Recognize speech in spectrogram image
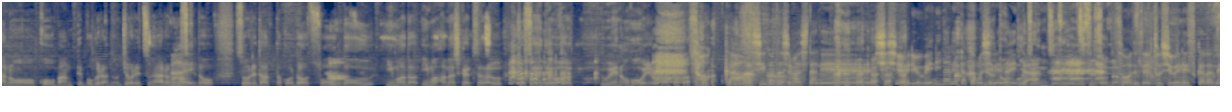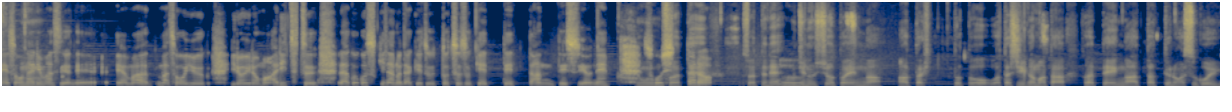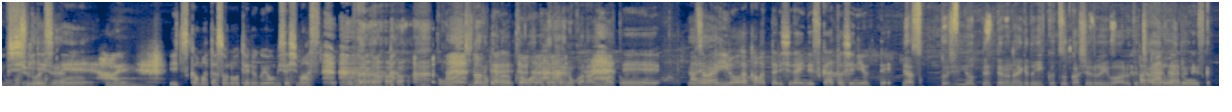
あの交番って僕らの序列があるんですけど、それだったから相当今だ今話しかやってた女性では上の方よ。そっか惜しいことしましたね。師匠より上になれたかもしれないんだ。全然上ですよそんなの。そうですね年上ですからね、そうなりますよね、いやまあまあそういういろいろもありつつ落語好きなのだけずっと続けてたんですよね。そしたらそうやってね、うん。うちの師匠と縁があった人と私がまたそうやって縁があったっていうのはすごい面不白いですね。はい、うん。いつかまたその手ぬぐいをお見せします。同じなのかな？変わってないのかな？今と。えーあれは色が変わったりしないんですか？年によって。いやす年によってっていうのはないけどいくつか種類はあるけどパターンがある色んですか？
